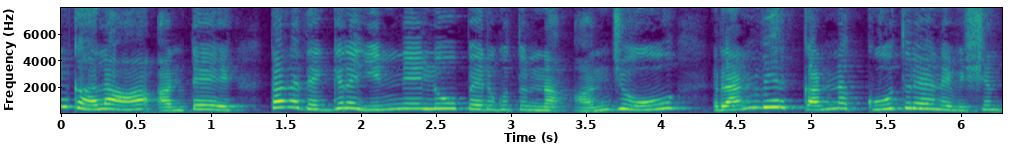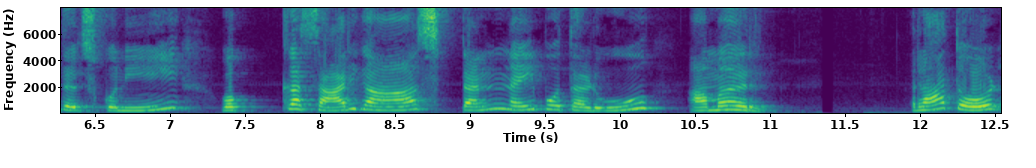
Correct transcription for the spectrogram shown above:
ఇంకా అలా అంటే తన దగ్గర ఇన్నేళ్ళు పెరుగుతున్న అంజు రణ్వీర్ కన్న కూతురే అనే విషయం తెలుసుకొని ఒక్కసారిగా స్టన్ అయిపోతాడు అమర్. రాథోడ్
